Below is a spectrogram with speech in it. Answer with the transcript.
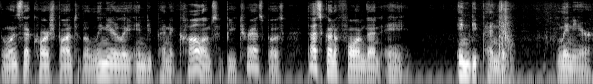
the ones that correspond to the linearly independent columns of B transpose, that's going to form then a independent linear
